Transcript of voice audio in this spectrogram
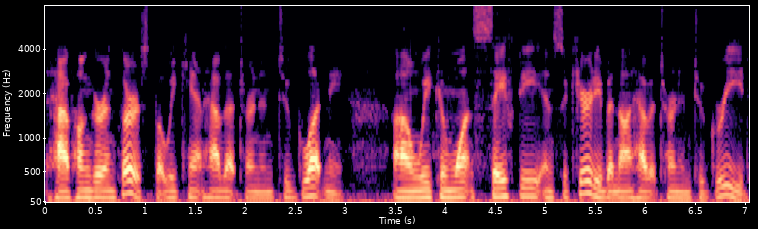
have hunger and thirst, but we can't have that turn into gluttony. Um, we can want safety and security, but not have it turn into greed.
